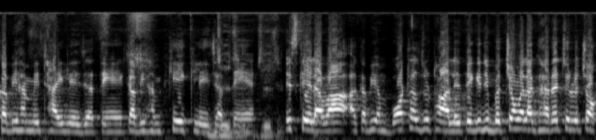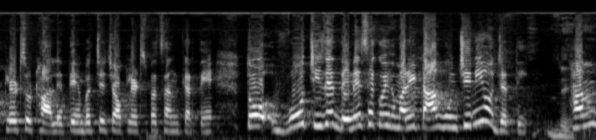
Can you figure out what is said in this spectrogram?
کبھی ہم مٹھائی لے جاتے ہیں کبھی ہم کیک لے جاتے جی، ہیں۔ جی، جی۔ اس کے علاوہ کبھی ہم بوٹلز اٹھا لیتے ہیں کہ جی بچوں والا گھر ہے چلو چاکلیٹس اٹھا لیتے ہیں بچے چاکلیٹس پسند کرتے ہیں۔ تو وہ چیزیں دینے سے کوئی ہماری ٹانگ اونچی نہیں ہو جاتی۔ ہم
